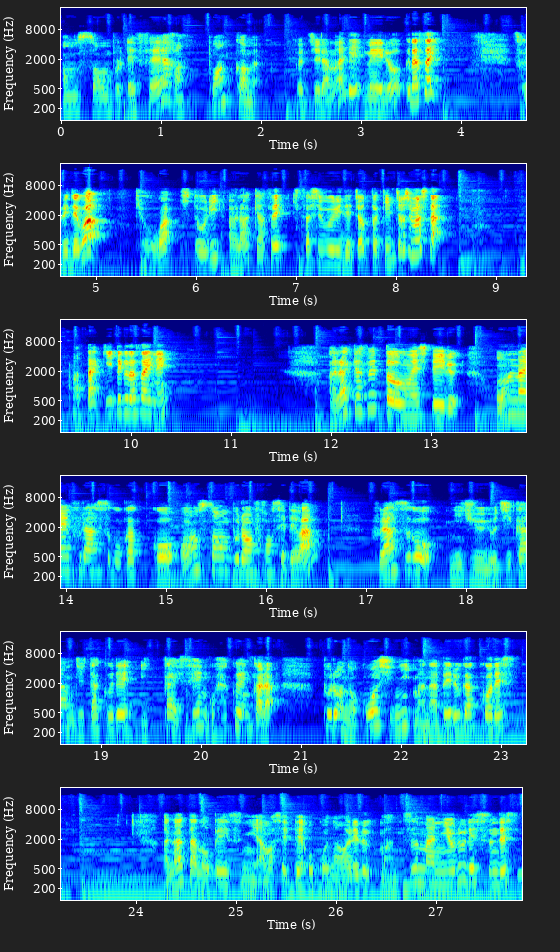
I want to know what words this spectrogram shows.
アンサンブル FR.com こちらまでメールをくださいそれでは今日は一人アラキャフェ久しぶりでちょっと緊張しましたまた聞いてくださいね。アラキャフェットを運営しているオンラインフランス語学校オンソンブロンフォンセでは、フランス語を24時間自宅で1回1500円からプロの講師に学べる学校です。あなたのペースに合わせて行われるマンツーマンによるレッスンです。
